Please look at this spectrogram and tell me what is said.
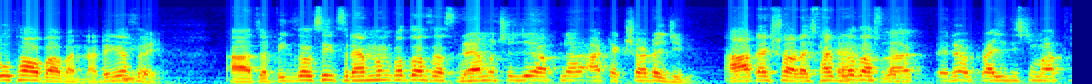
কোথাও পাবেন না ঠিক আছে? আচ্ছা পিক্সেল সিক্স র্যাম রম কত আছে র‍্যাম হচ্ছে যে আপনার 8 128 জিবি আট একশো আঠাশ। থাকবে কত আজকে? এটা প্রাইস দিচ্ছি মাত্র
